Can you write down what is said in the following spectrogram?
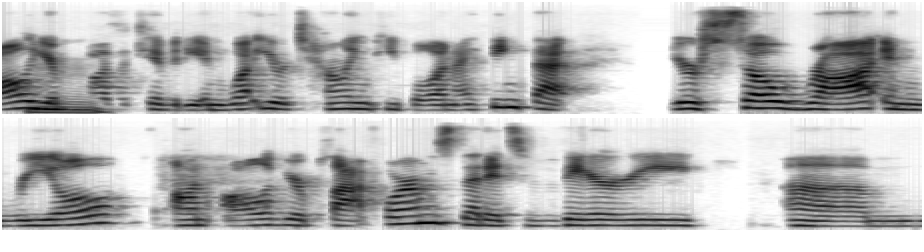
all your mm. positivity and what you're telling people. And I think that you're so raw and real on all of your platforms that it's very um,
